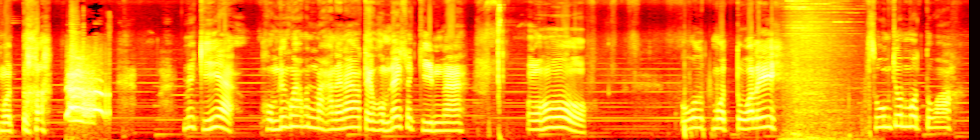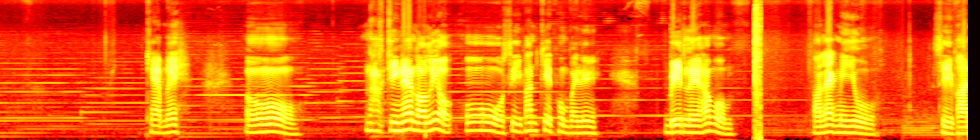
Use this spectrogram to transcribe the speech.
หมดตัว เมื่อกี้อะ ผมนึกว่ามันมาแล้วนะ แต่ผมได้สกินนะ โอ้โห โอ้ หมดตัวเลย ซูมจนหมดตัว แคบเลย โอ้หนักจริงนะลอเลี้ยว โอ้โหสี่พันเจ็ดผมไปเลยบินเลยครับผม ตอนแรกมีอยู่สี่พัน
